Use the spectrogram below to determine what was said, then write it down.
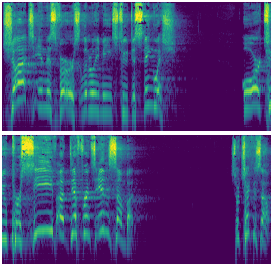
Judge in this verse literally means to distinguish or to perceive a difference in somebody. So check this out.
